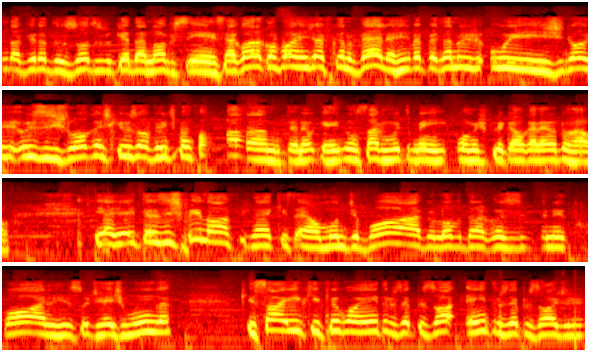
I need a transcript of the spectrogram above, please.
da vida dos outros do que da nova ciência. Agora, conforme a gente vai ficando velho, a gente vai pegando os, os, os slogans que os ouvintes vão falando, entendeu? Que a gente não sabe muito bem como explicar o galera do Hall. E a gente tem os spin-offs, né? Que é o Mundo de Bob, o Lobo Dragões e Unicórnios, Rissu de Resmunga, que aí que ficam entre os, entre os episódios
